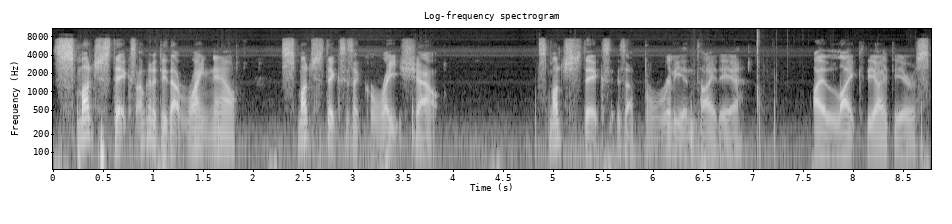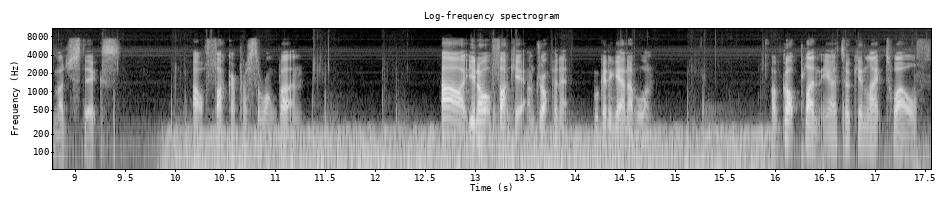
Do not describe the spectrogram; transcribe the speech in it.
smudge sticks. I'm going to do that right now. Smudge sticks is a great shout. Smudge sticks is a brilliant idea. I like the idea of smudge sticks. Oh, fuck. I pressed the wrong button. Oh, you know what? Fuck it. I'm dropping it. We're going to get another one. I've got plenty. I took in like 12.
